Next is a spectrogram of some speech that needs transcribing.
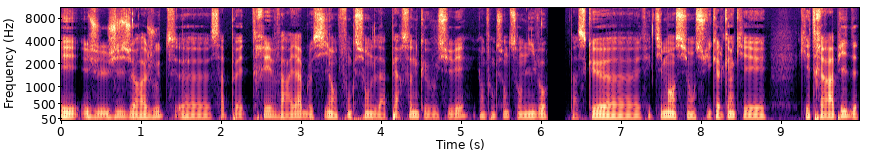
Et je- juste, je rajoute, euh, ça peut être très variable aussi en fonction de la personne que vous suivez et en fonction de son niveau. Parce que, euh, effectivement, si on suit quelqu'un qui est, qui est très rapide,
